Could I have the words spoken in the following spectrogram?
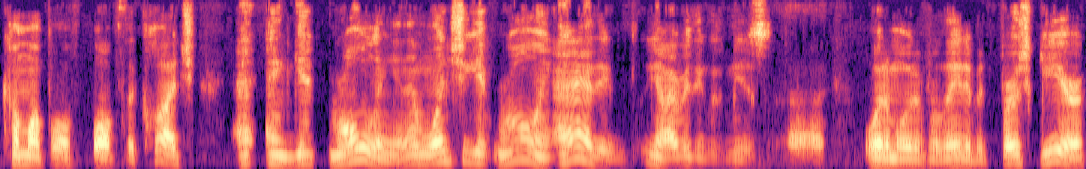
come up off, off the clutch, and, and get rolling. And then once you get rolling, and I think, you know, everything with me is uh, automotive related, but first gear,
